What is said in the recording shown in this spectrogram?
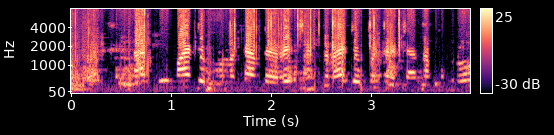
ನಾನು ಈ ಮಾಡ್ಲಿ ಮೂಲಕ ಅಂತ ರೈತ ರಾಜ್ಯ ಉಪಾಧ್ಯಕ್ಷ ನಮ್ಮೊಬ್ರು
